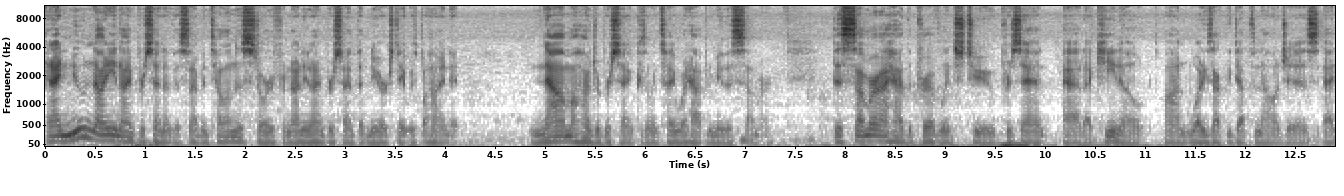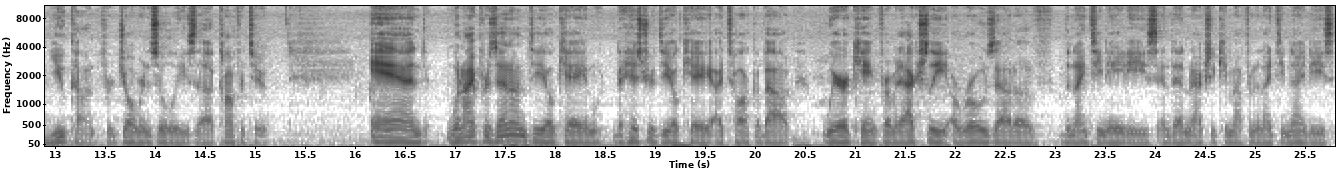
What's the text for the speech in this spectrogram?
And I knew 99% of this, and I've been telling this story for 99% that New York State was behind it. Now I'm 100% because I'm going to tell you what happened to me this summer. This summer, I had the privilege to present at a keynote on what exactly depth of knowledge is at UConn for Joe Renzulli's uh, Confratute. And when I present on DOK and the history of DOK, I talk about where it came from. It actually arose out of the 1980s and then actually came out from the 1990s.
